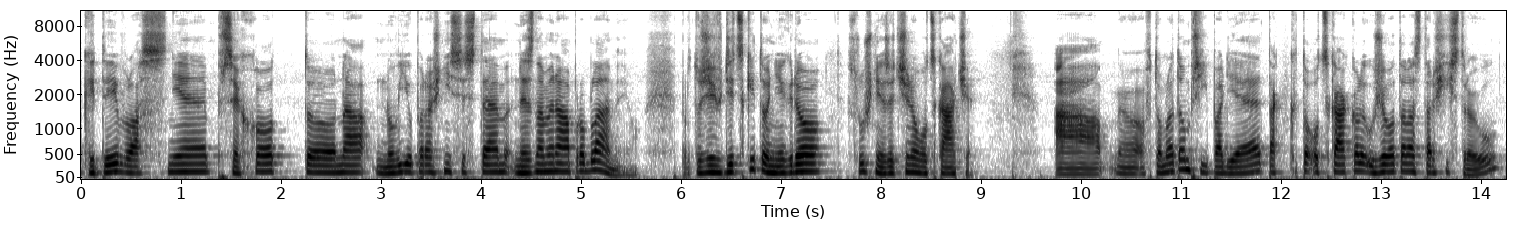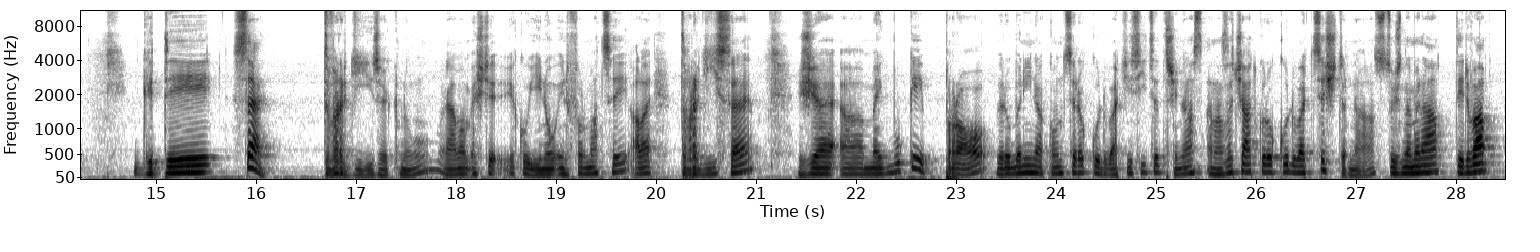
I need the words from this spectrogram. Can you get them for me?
kdy vlastně přechod na nový operační systém neznamená problémy, jo? protože vždycky to někdo slušně řečeno odskáče. A e, v tomto případě tak to odskákali uživatelé starších strojů, kdy se tvrdí, řeknu, já mám ještě jako jinou informaci, ale tvrdí se, že e, MacBooky Pro vyrobený na konci roku 2013 a na začátku roku 2014, což znamená ty dva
